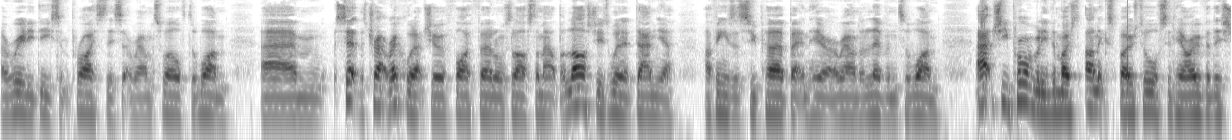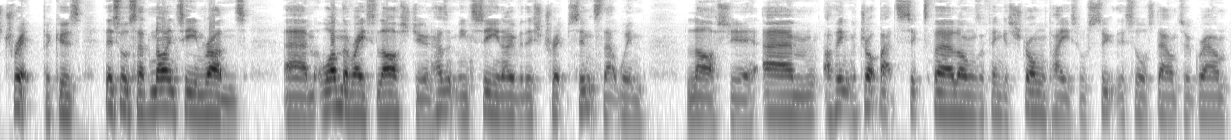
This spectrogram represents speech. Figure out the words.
a really decent price this at around 12 to 1. Um, set the track record actually over five furlongs last time out, but last year's winner Danyah, I think is a superb bet in here at around 11 to 1. Actually, probably the most unexposed horse in here over this trip because this horse had 19 runs, um, won the race last year, and hasn't been seen over this trip since that win last year. Um, I think the drop back to six furlongs, I think a strong pace will suit this horse down to ground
